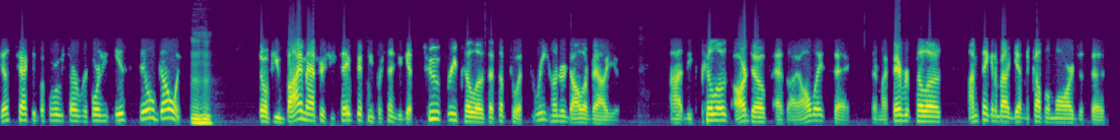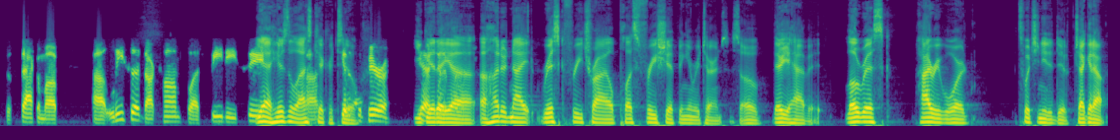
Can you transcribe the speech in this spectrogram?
just checked it before we started recording, is still going. hmm So if you buy a mattress, you save 15%, you get two free pillows. That's up to a $300 value. Uh, these pillows are dope, as I always say. They're my favorite pillows. I'm thinking about getting a couple more just to, to stack them up. Uh, Leesa.com slash BDC. Yeah, here's the last Uh, kicker Get too. Sapira. You yeah, get get a uh, a hundred night risk free trial plus free shipping and returns. So there you have it. Low risk, high reward. It's what you need to do. Check it out.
